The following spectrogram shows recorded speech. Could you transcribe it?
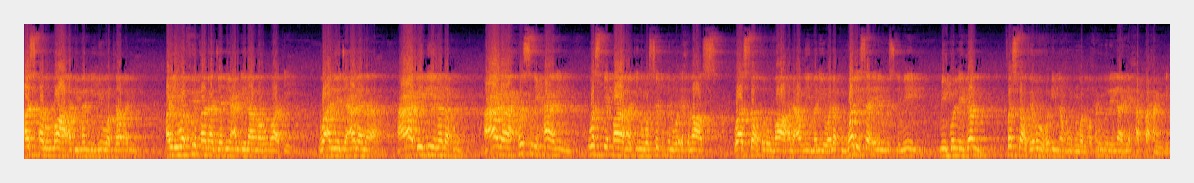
أسأل الله بمنه وكرمه أن يوفقنا جميعا إلى مرضاته وأن يجعلنا عابدين له على حسن حال واستقامة وصدق وإخلاص. وأستغفر الله العظيم لي ولكم ولسائر المسلمين من كل ذنب فاستغفروه إنه هو الغفور لله حق حمده.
